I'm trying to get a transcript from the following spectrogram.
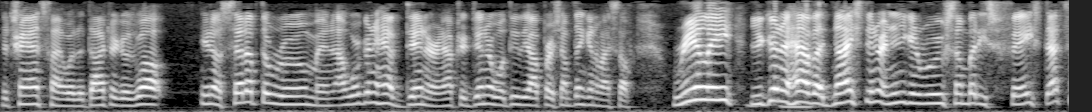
the transplant where the doctor goes, "Well, you know, set up the room and uh, we're going to have dinner, and after dinner we'll do the operation." I'm thinking to myself, "Really? You're going to have a nice dinner and then you're going to remove somebody's face? That's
